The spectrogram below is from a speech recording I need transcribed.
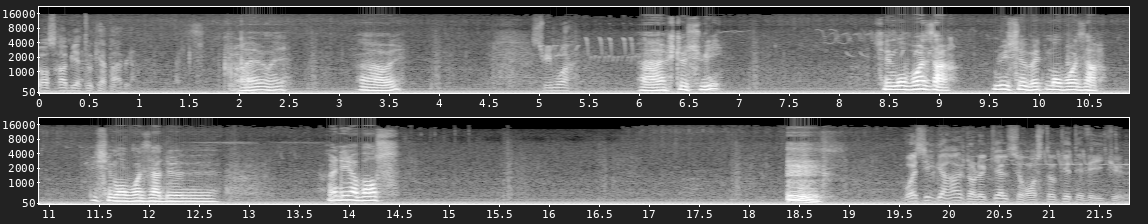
tu en seras bientôt capable. Ouais, ouais. Ah ouais. Suis-moi. Ah, je te suis. C'est mon voisin. Lui, ça va être mon voisin. Lui, c'est mon voisin de... Allez, avance. Voici le garage dans lequel seront stockés tes véhicules.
